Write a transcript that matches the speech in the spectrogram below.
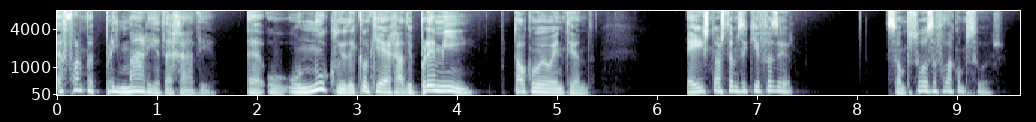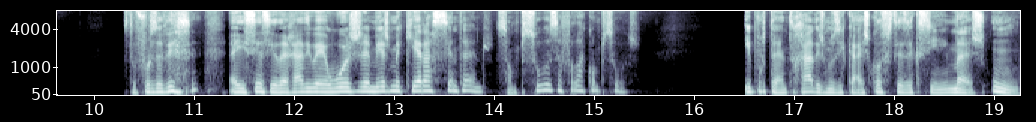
a forma primária da rádio, a- o, o núcleo daquilo que é a rádio, para mim, tal como eu entendo, é isto que nós estamos aqui a fazer. São pessoas a falar com pessoas. Se tu fores a ver, a essência da rádio é hoje a mesma que era há 60 anos. São pessoas a falar com pessoas. E, portanto, rádios musicais, com certeza que sim, mas, um,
